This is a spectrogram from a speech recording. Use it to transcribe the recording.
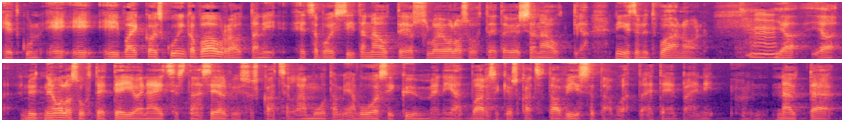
et kun ei, ei, ei vaikka olisi kuinka vaurautta, niin et sä vois siitä nauttia, jos sulla on olosuhteita, joissa nauttia. Niin se nyt vaan on. Mm. Ja, ja nyt ne olosuhteet ei ole enää itsestäänselvyys, jos katsellaan muutamia vuosikymmeniä, varsinkin jos katsotaan 500 vuotta eteenpäin, niin näyttää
